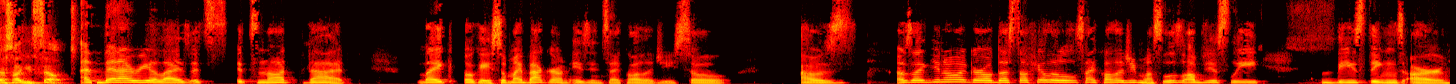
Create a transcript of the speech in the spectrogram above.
That's how you felt. And then I realized it's it's not that. Like, okay, so my background is in psychology. So I was I was like, you know what, girl, dust off your little psychology muscles. Obviously, these things are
